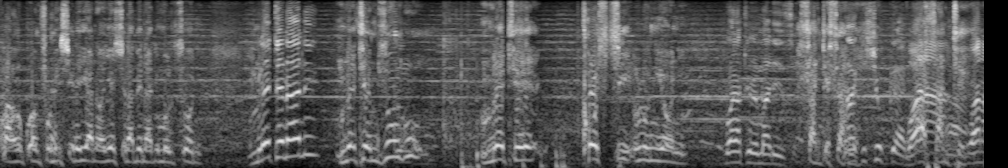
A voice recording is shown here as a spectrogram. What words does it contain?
kwa kwa information hii anaonyesha na Bernard Molson. Mlete nani? Mlete mzungu, mlete Coast Lunioni. Bwana tumemaliza. Asante sana. Asante. bwana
